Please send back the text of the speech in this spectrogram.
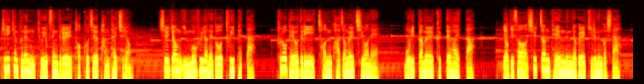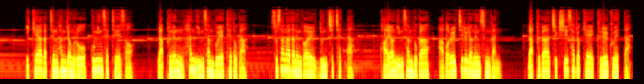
피리 캠프는 교육생들을 더코즈 방탈출형, 실경 임무 훈련에도 투입했다. 프로 배우들이 전 과정을 지원해 몰입감을 극대화했다. 여기서 실전 대응 능력을 기르는 것이다. 이케아 같은 환경으로 꾸민 세트에서 라프는 한 임산부의 태도가 수상하다는 걸 눈치챘다. 과연 임산부가 아버를 찌르려는 순간 라프가 즉시 사격해 그를 구했다.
